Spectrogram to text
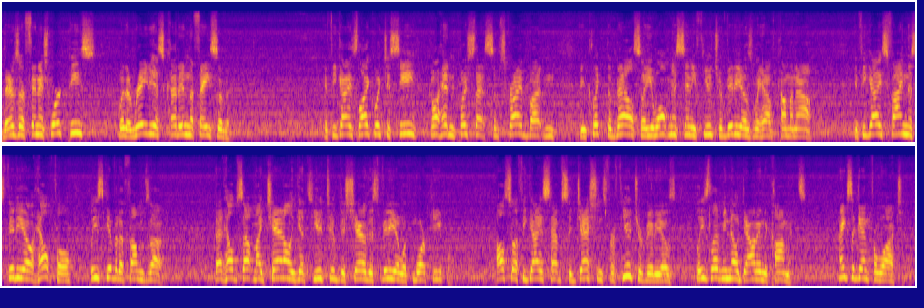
There's our finished workpiece with a radius cut in the face of it. If you guys like what you see, go ahead and push that subscribe button and click the bell so you won't miss any future videos we have coming out. If you guys find this video helpful, please give it a thumbs up. That helps out my channel and gets YouTube to share this video with more people. Also, if you guys have suggestions for future videos, please let me know down in the comments. Thanks again for watching.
